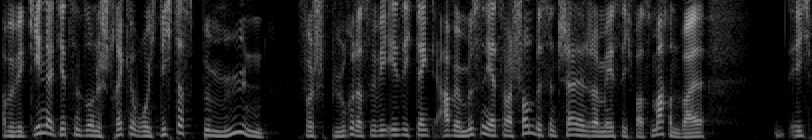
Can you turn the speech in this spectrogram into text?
Aber wir gehen halt jetzt in so eine Strecke, wo ich nicht das Bemühen verspüre, dass WWE sich denkt, ah, wir müssen jetzt mal schon ein bisschen Challenger-mäßig was machen, weil ich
